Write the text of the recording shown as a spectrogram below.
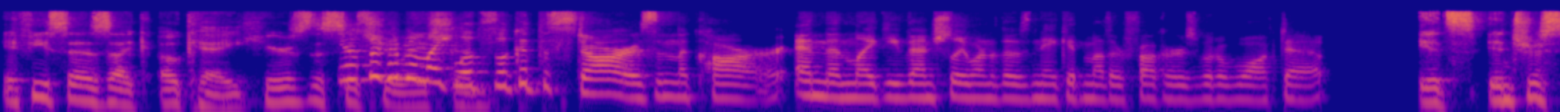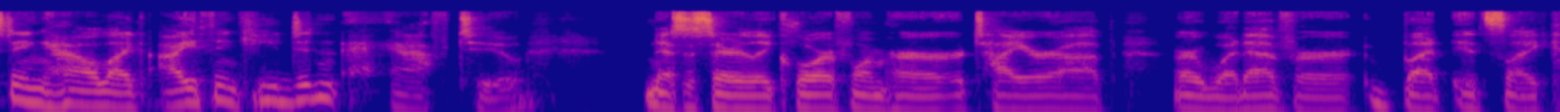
If he says like, okay, here's the situation. Yeah, been like, let's look at the stars in the car, and then like eventually one of those naked motherfuckers would have walked up. It's interesting how like I think he didn't have to necessarily chloroform her or tie her up or whatever but it's like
